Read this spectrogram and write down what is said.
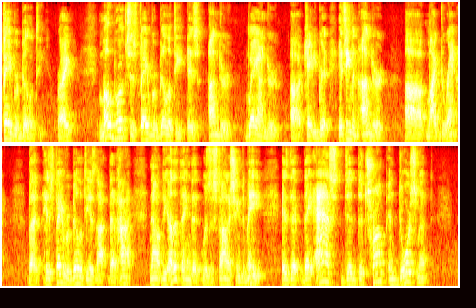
favorability, right? Mo Brooks's favorability is under way under uh, Katie Britt. It's even under uh, Mike Durant, but his favorability is not that high. Now, the other thing that was astonishing to me is that they asked, did the Trump endorsement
